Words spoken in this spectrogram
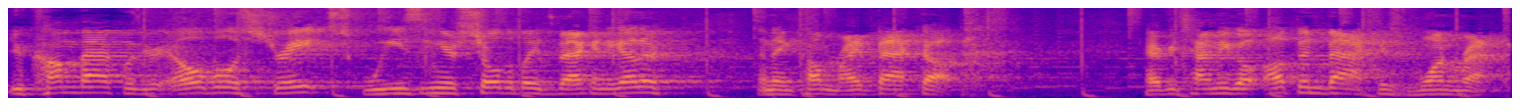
you come back with your elbows straight, squeezing your shoulder blades back in together and then come right back up. Every time you go up and back is one rep.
